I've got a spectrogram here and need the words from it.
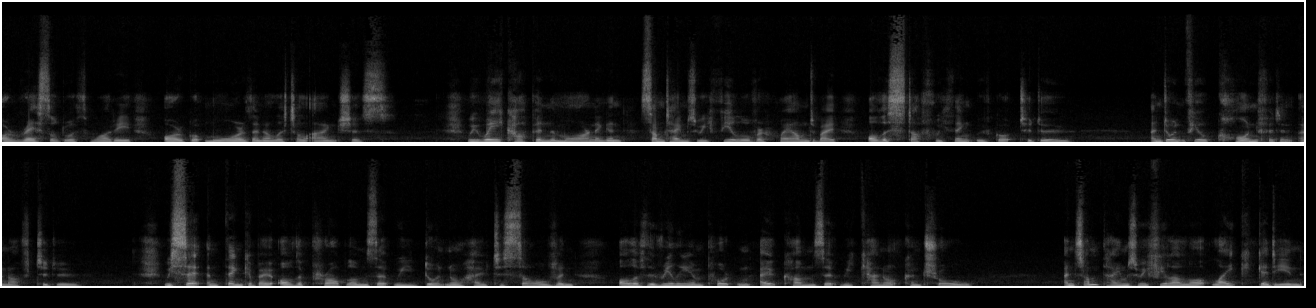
or wrestled with worry or got more than a little anxious. We wake up in the morning and sometimes we feel overwhelmed by all the stuff we think we've got to do and don't feel confident enough to do. We sit and think about all the problems that we don't know how to solve and all of the really important outcomes that we cannot control. And sometimes we feel a lot like Gideon,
